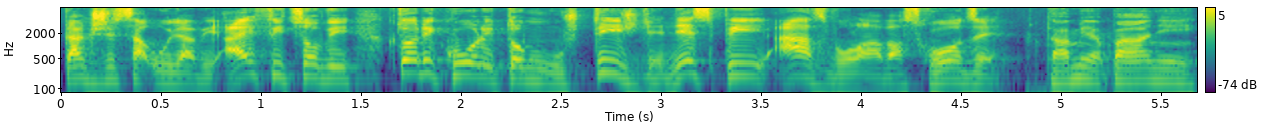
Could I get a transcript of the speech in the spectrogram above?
Takže sa uľaví aj Ficovi, ktorý kvôli tomu už týždeň nespí a zvoláva schôdze. Dámy a páni,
